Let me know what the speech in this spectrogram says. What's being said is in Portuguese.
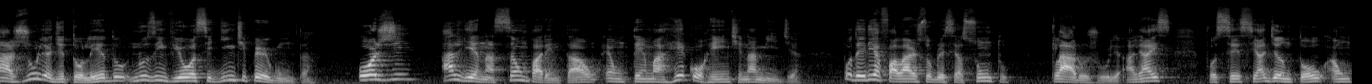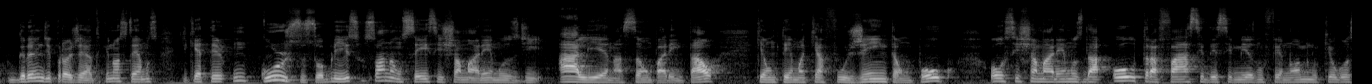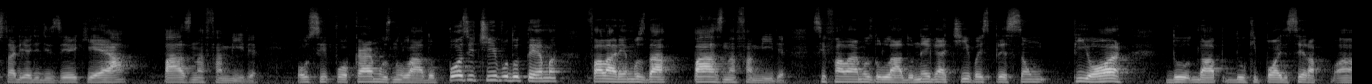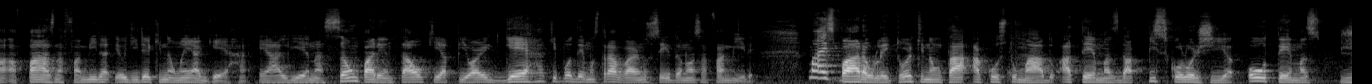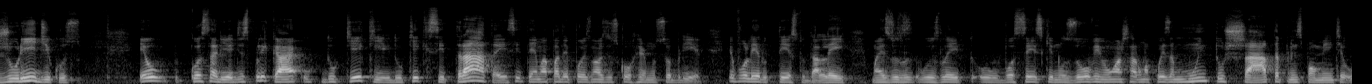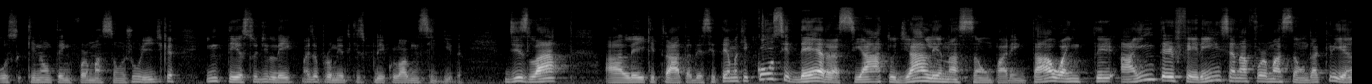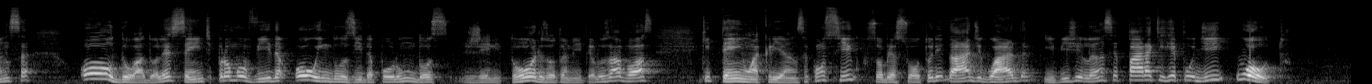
A Júlia de Toledo nos enviou a seguinte pergunta: Hoje, alienação parental é um tema recorrente na mídia. Poderia falar sobre esse assunto? Claro, Júlia. Aliás, você se adiantou a um grande projeto que nós temos de que é ter um curso sobre isso. Só não sei se chamaremos de alienação parental, que é um tema que afugenta um pouco, ou se chamaremos da outra face desse mesmo fenômeno que eu gostaria de dizer que é a paz na família. Ou se focarmos no lado positivo do tema, falaremos da paz na família. Se falarmos do lado negativo, a expressão pior do, da, do que pode ser a, a, a, paz na família, eu diria que não é a guerra, é a alienação parental, que é a pior guerra que podemos travar no seio da nossa família. Mas para o leitor que não está acostumado a temas da psicologia ou temas jurídicos, eu gostaria de explicar do que, que, do que, que se trata esse tema para depois nós discorrermos sobre ele. Eu vou ler o texto da lei, mas os, os leit vocês que nos ouvem vão achar uma coisa muito chata, principalmente os que não têm formação jurídica, em texto de lei, mas eu prometo que explico logo em seguida. Diz lá a lei que trata desse tema que considera-se ato de alienação parental a, inter a interferência na formação da criança ou do adolescente, promovida ou induzida por um dos genitores ou também pelos avós, que tenham a criança consigo, sob a sua autoridade, guarda e vigilância, para que repudie o outro,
